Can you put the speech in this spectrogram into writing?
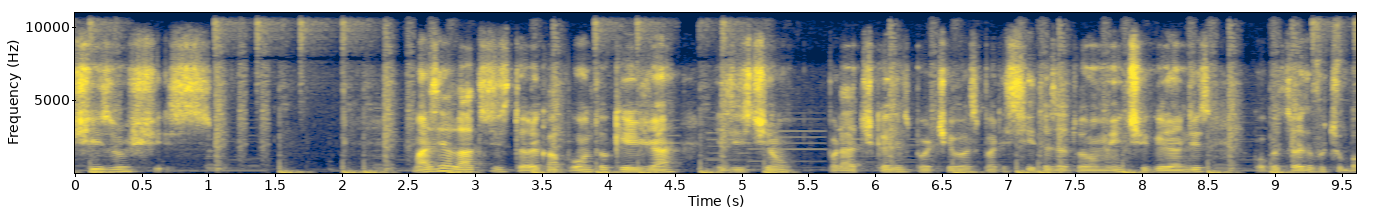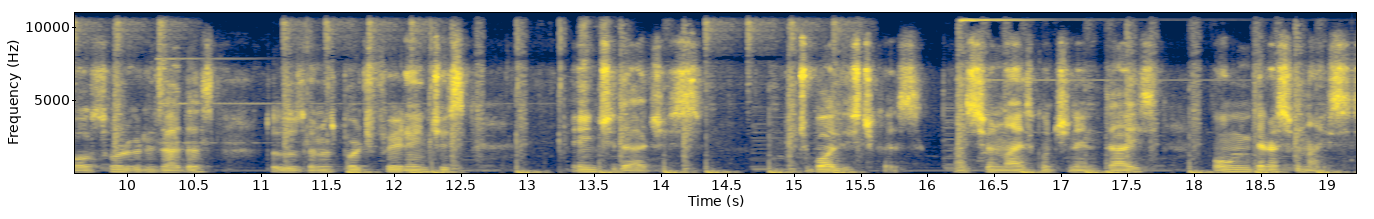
X1X. Mais relatos históricos apontam que já existiam práticas esportivas parecidas atualmente. Grandes competições de futebol são organizadas todos os anos por diferentes entidades futebolísticas nacionais, continentais ou internacionais.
